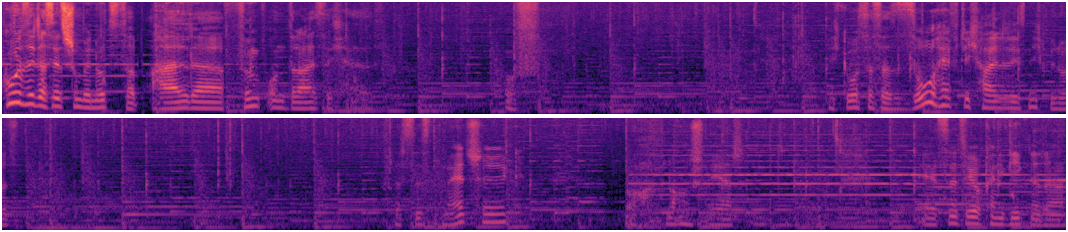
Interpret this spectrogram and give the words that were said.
Gut, dass ich das jetzt schon benutzt habe. Alter, 35 Health. Uff. Ich gewusst, dass er so heftig heilt, dass ich es nicht benutzt. Resist Magic. Oh, noch ein Schwert. Jetzt sind natürlich auch keine Gegner da.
